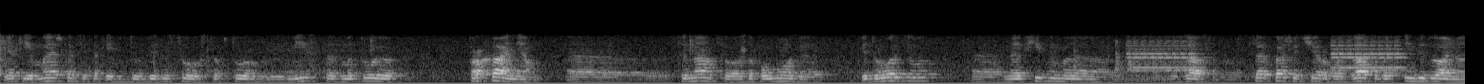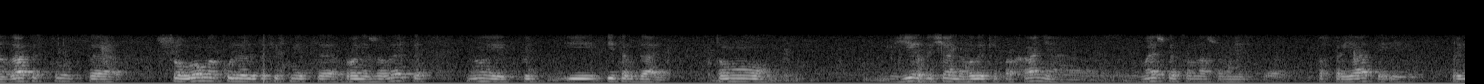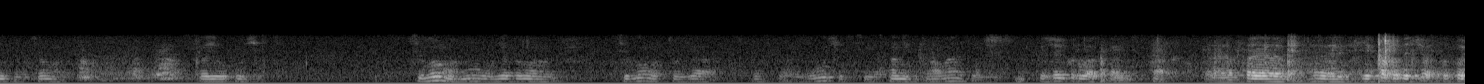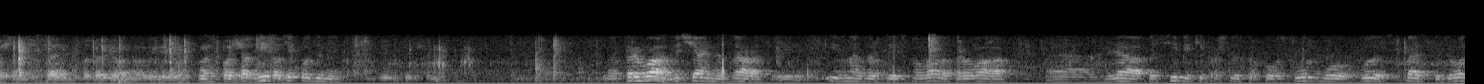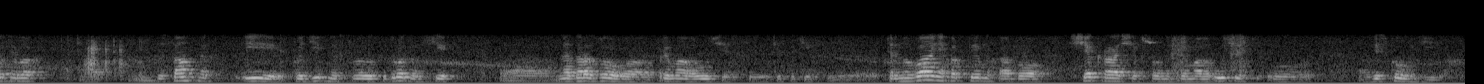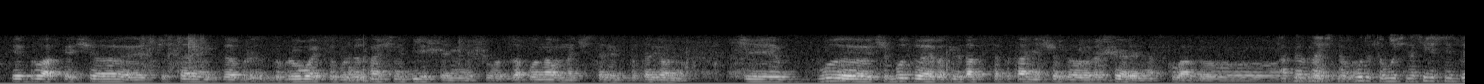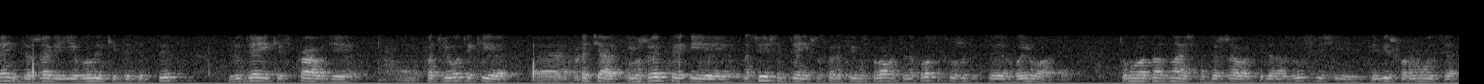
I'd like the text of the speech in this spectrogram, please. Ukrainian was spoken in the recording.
як і мешканців, так і до бізнесових структур міста з метою проханням е, фінансової допомоги підрозділу е, необхідними засобами. Це в першу чергу засоби індивідуального захисту, це шоломи кульозахисні, це бронежилети, ну і, і, і так далі. Тому є, звичайно, велике прохання мешканцям нашого міста посприяти і прийняти в цьому свою участь. В цілому, ну, я думаю, в цілому, то я озвучив всі основні моменти. Скажіть, будь ласка, Так. е, е, яка буде остаточна чисельність батальйону? І на спочатку 200 одиниць. 200 чоловік. Перевага, звичайно, зараз і, і в нас завжди існувала перевага е, для осіб, які пройшли строкову службу в спецпідрозділах, е, десантних і подібних силових підрозділах, які е, неодноразово приймали участь у якихось таких тренуваннях активних або ще краще, якщо вони приймали участь у військових діях. Скажіть, будь ласка, якщо е, чисельність добровольців буде значно більше, ніж запланована чисельність батальйону, чи, чи буде розглядатися питання щодо розширення складу? Однозначно буде, тому що на сьогоднішній день в державі є великий дефіцит людей, які справді е, патріоти, які е, хочуть служити. І на сьогоднішній день, якщо сказати своїми словами, це не просто служити, це воювати. Тому однозначно держава піде на зустріч і тим більше формуються м,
